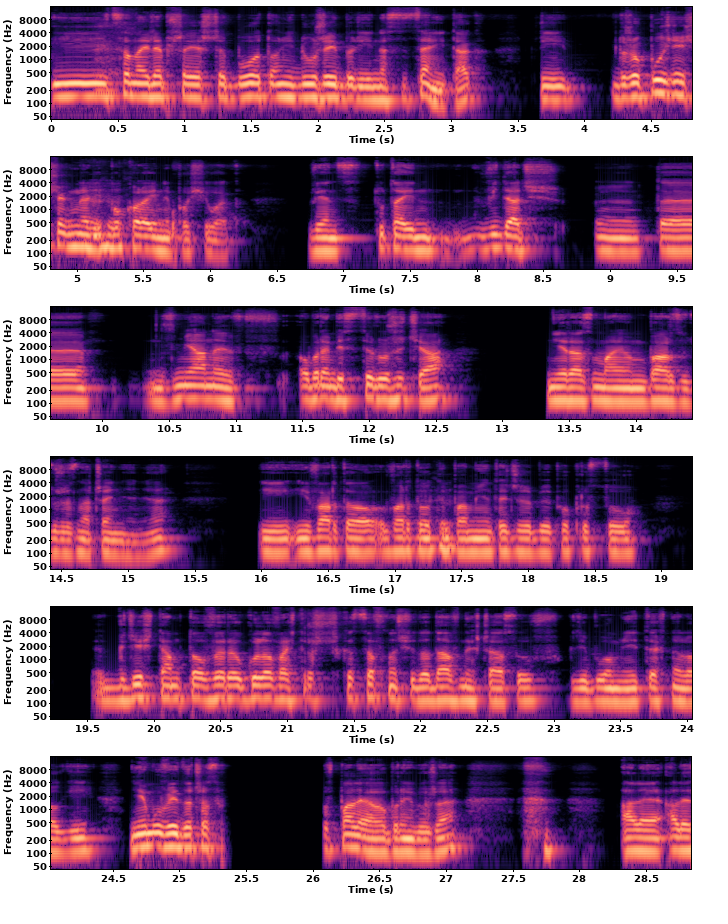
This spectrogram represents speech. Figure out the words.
I co najlepsze jeszcze było, to oni dłużej byli nasyceni, tak? Czyli Dużo później sięgnęli mhm. po kolejny posiłek. Więc tutaj widać y, te zmiany w obrębie stylu życia nieraz mają bardzo duże znaczenie, nie? I, i warto, warto mhm. o tym mhm. pamiętać, żeby po prostu gdzieś tam to wyregulować, troszeczkę cofnąć się do dawnych czasów, gdzie było mniej technologii. Nie mówię do czasów paleo, broń Boże, ale, ale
